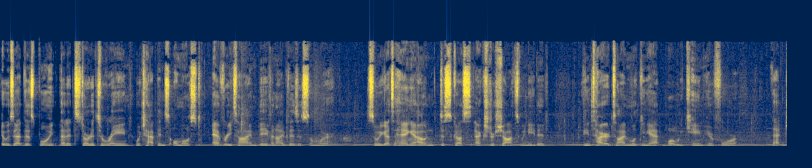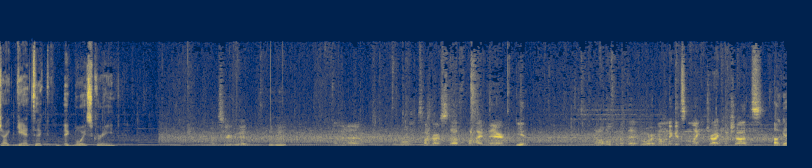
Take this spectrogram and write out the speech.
It was at this point that it started to rain, which happens almost every time Dave and I visit somewhere. So we got to hang out and discuss extra shots we needed, the entire time looking at what we came here for that gigantic big boy screen. Once you're good, mm-hmm. I'm gonna we'll tuck our stuff behind there. Yeah. And then I'll open up that door and I'm gonna get some like tracking shots Okay.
